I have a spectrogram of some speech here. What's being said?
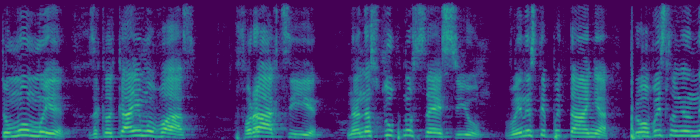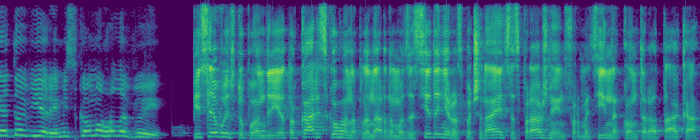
Тому ми закликаємо вас, фракції, на наступну сесію винести питання про висловлення недовіри міському голови. Після виступу Андрія Токарського на пленарному засіданні розпочинається справжня інформаційна контратака.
